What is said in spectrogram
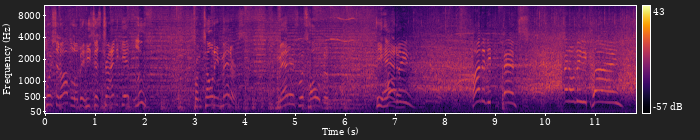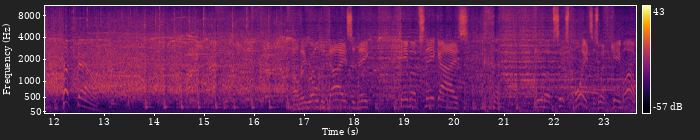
pushing off a little bit. He's just trying to get loose from Tony Metters. Metters was holding him. He had holding. him. On the defense. Penalty decline. Touchdown. Rolled the dice and they came up snake eyes. came up six points is what came up.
